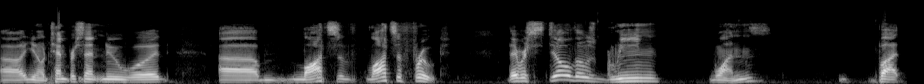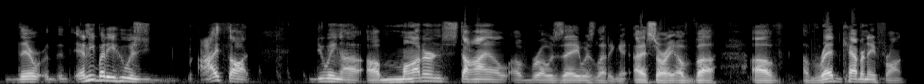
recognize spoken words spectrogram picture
Uh, you know, ten percent new wood, um, lots of lots of fruit. There were still those green ones, but there anybody who was I thought doing a, a modern style of rosé was letting it. I uh, sorry, of uh, of of red Cabernet Franc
